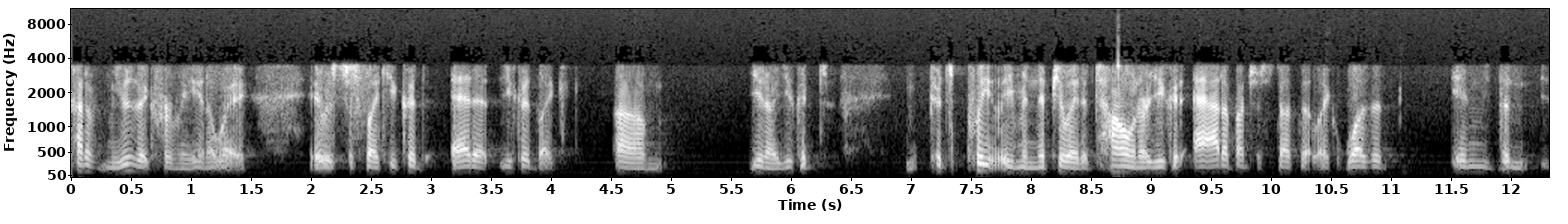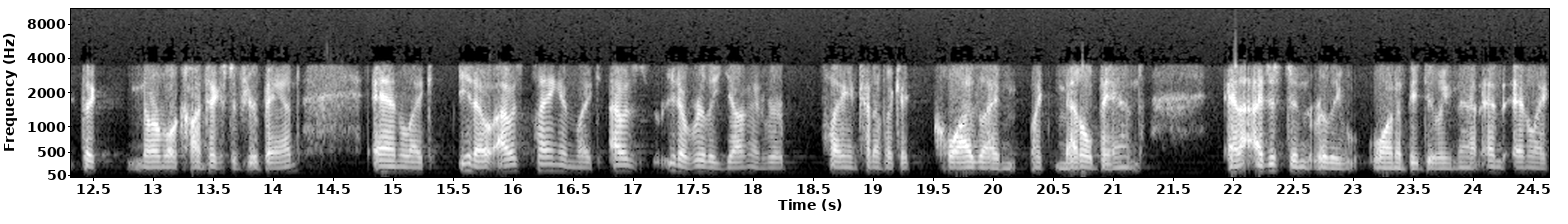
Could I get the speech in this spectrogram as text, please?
kind of music for me in a way it was just like you could edit, you could like, um, you know, you could could completely manipulate a tone, or you could add a bunch of stuff that like wasn't in the the normal context of your band. And like, you know, I was playing in like I was, you know, really young, and we were playing in kind of like a quasi like metal band, and I just didn't really want to be doing that. And and like,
